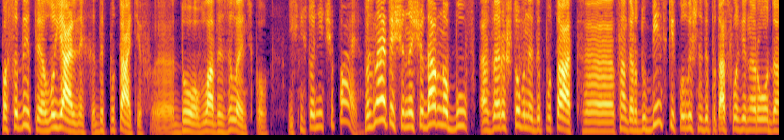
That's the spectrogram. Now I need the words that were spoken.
посадити лояльних депутатів е, до влади Зеленського. Їх ніхто не чіпає. Ви знаєте, що нещодавно був заарештований депутат е, Олександр Дубінський, колишній депутат Слуги народу,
